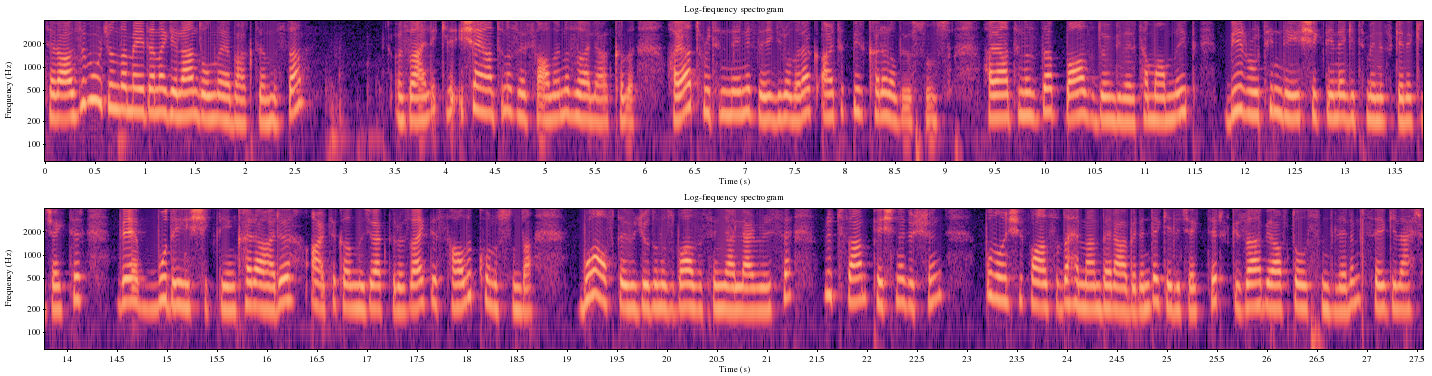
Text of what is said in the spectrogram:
Terazi burcunda meydana gelen dolunaya baktığımızda Özellikle iş hayatınız ve sağlığınızla alakalı hayat rutinlerinizle ilgili olarak artık bir karar alıyorsunuz. Hayatınızda bazı döngüleri tamamlayıp bir rutin değişikliğine gitmeniz gerekecektir. Ve bu değişikliğin kararı artık alınacaktır. Özellikle sağlık konusunda bu hafta vücudunuz bazı sinyaller verirse lütfen peşine düşün. Bunun şifası da hemen beraberinde gelecektir. Güzel bir hafta olsun dilerim. Sevgiler.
